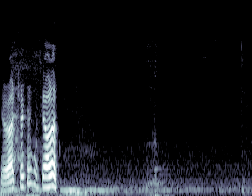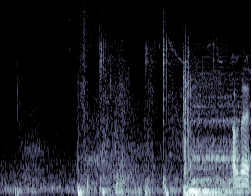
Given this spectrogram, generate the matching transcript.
You alright, Chicken? What's going on? Over there.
